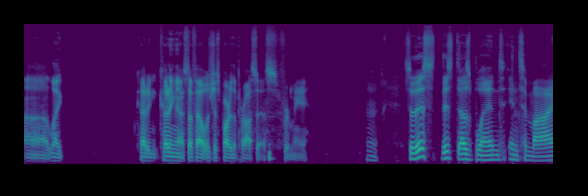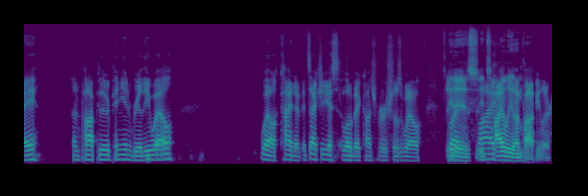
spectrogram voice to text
uh, like cutting cutting that stuff out was just part of the process for me. So this this does blend into my unpopular opinion really well. Well, kind of. It's actually, guess, a little bit controversial as well. It. It's my- highly unpopular.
